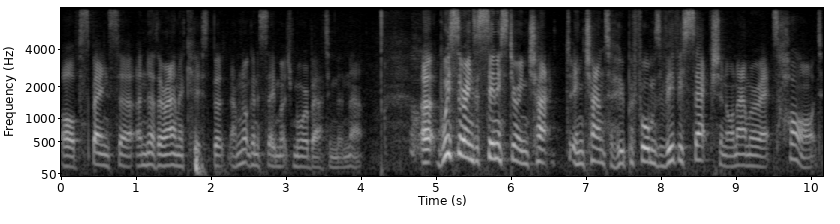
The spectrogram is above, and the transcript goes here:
of Spenser, another anarchist, but I'm not going to say much more about him than that. Uh, Busirane's a sinister enchanter who performs vivisection on Amoret's heart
